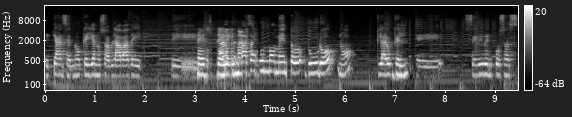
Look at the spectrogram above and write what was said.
de cáncer, ¿no? Que ella nos hablaba de, de, pues, claro que pasa un momento duro, ¿no? Claro que se viven cosas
